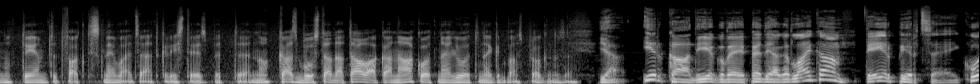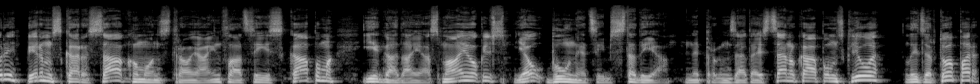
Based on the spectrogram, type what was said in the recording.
nu, tiem faktiski nevajadzētu kristies. Bet, nu, kas būs tādā tālākā nākotnē, ļoti negribās prognozēt. Jā. Ir kādi ieguvēji pēdējā gada laikā, tie ir pircēji, kuri pirms kara sākuma un straujā inflācijas kāpuma iegādājās mājokļus jau būvniecības stadijā. Neprognozētais cenu kāpums kļuva līdz ar to par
